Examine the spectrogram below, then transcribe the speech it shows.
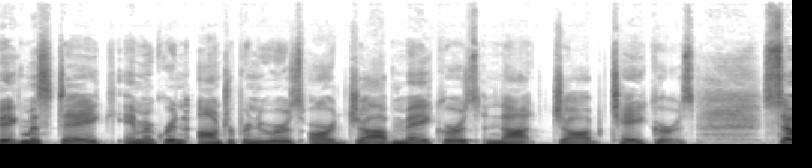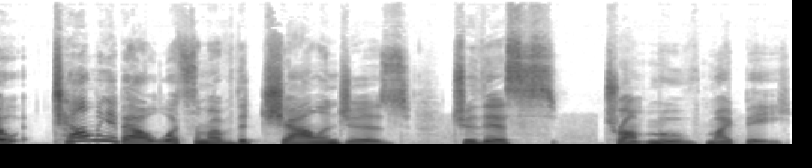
Big mistake. Immigrant entrepreneurs are job makers, not job takers. So tell me about what some of the challenges to this Trump move might be.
